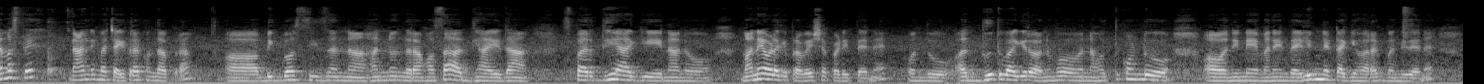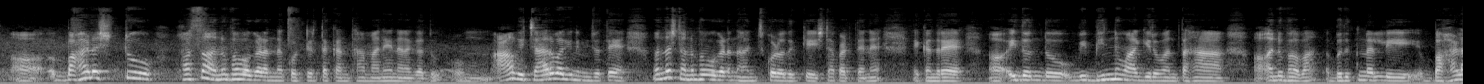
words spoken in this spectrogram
ನಮಸ್ತೆ ನಾನು ನಿಮ್ಮ Chaitra Kundapura. Bigg Boss season ಹನ್ನೊಂದರ ಹೊಸ ಅಧ್ಯಾಯದ ಸ್ಪರ್ಧಿಯಾಗಿ ನಾನು ಮನೆಯೊಳಗೆ ಪ್ರವೇಶ ಪಡಿತೇನೆ. ಒಂದು ಅದ್ಭುತವಾಗಿರೋ ಅನುಭವವನ್ನು ಹೊತ್ತುಕೊಂಡು ನಿನ್ನೆ ಮನೆಯಿಂದ ಎಲಿಮಿನೇಟ್ ಆಗಿ ಹೊರಗೆ ಬಂದಿದ್ದೇನೆ. ಬಹಳಷ್ಟು ಹೊಸ ಅನುಭವಗಳನ್ನು ಕೊಟ್ಟಿರ್ತಕ್ಕಂಥ ಮನೆ ನನಗದು. ಆ ವಿಚಾರವಾಗಿ ನಿಮ್ಮ ಜೊತೆ ಒಂದಷ್ಟು ಅನುಭವಗಳನ್ನು ಹಂಚಿಕೊಳ್ಳೋದಕ್ಕೆ ಇಷ್ಟಪಡ್ತೇನೆ. ಯಾಕಂದರೆ ಇದೊಂದು ವಿಭಿನ್ನವಾಗಿರುವಂತಹ ಅನುಭವ. ಬದುಕಿನಲ್ಲಿ ಬಹಳ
